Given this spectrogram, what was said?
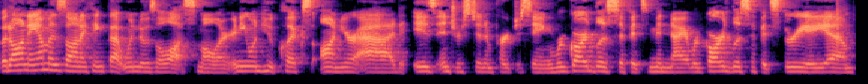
But on Amazon, I think that window is a lot smaller. Anyone who clicks on your ad is interested in purchasing, regardless if it's midnight, regardless if it's 3 a.m.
